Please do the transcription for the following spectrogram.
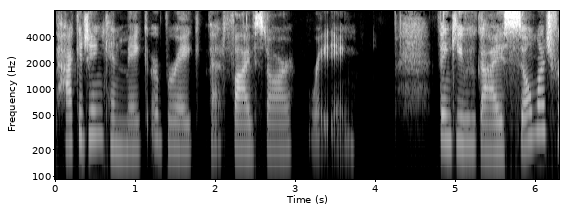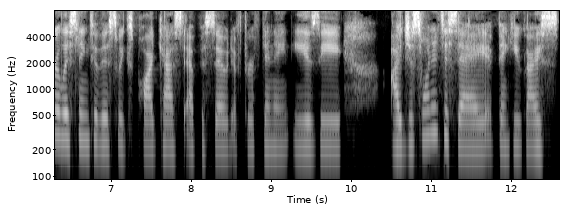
packaging can make or break that five star rating. Thank you guys so much for listening to this week's podcast episode of Thrifting Ain't Easy. I just wanted to say thank you guys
